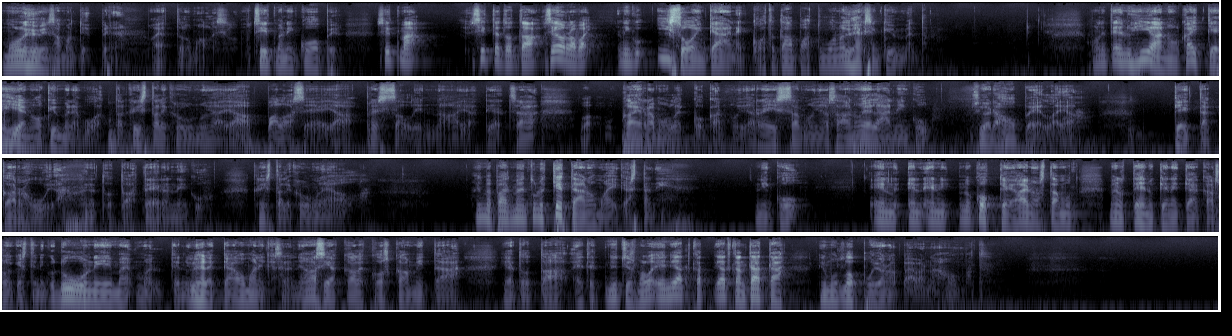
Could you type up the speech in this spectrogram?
Mulla oli hyvin samantyyppinen ajattelumalli silloin, mutta siitä mä niin opin. Sitten, mä, sitten tota, seuraava niin isoin käännekohta tapahtui vuonna 90. Mä olin tehnyt hienoa, kaikkea hienoa kymmenen vuotta, kristallikruunuja ja palasee ja pressallinnaa ja tiedät, sä, Kairamolle kokannut ja reissannut ja saanut elää niin kuin syödä hopeilla ja keittää karhuja ja tota, tehdä niin kuin kristallikruunuja alla. Sitten mä päätin, että mä en tunne ketään oma ikästäni. Niin kuin en, en, en, no kokkee ainoastaan, mutta mä en ole tehnyt kenenkään kanssa oikeasti niin duunia, mä, mä en tehnyt yhdellekään omanikäiselle asiakkaalle koskaan mitään. Ja tota, et, et nyt jos mä en jatka, jatkan tätä, niin mut loppuu jonain päivänä hommat.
